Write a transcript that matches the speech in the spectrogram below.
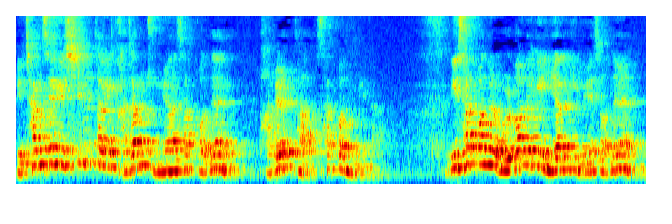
이 창세기 11장의 가장 중요한 사건은 바벨탑 사건입니다. 이 사건을 올바르게 이해하기 위해서는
